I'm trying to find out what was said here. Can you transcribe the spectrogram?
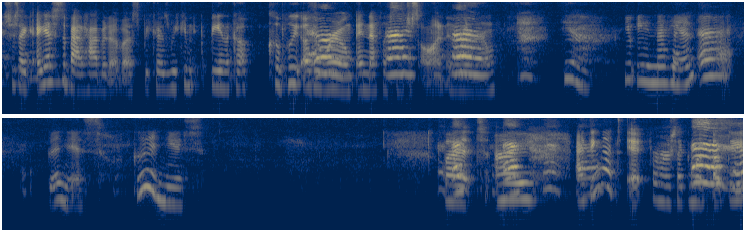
It's just like, I guess it's a bad habit of us because we can be in the complete other room and Netflix is just on in the other room. Yeah. You eating that hand? Goodness. Goodness. But I I think that's it for her second month update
